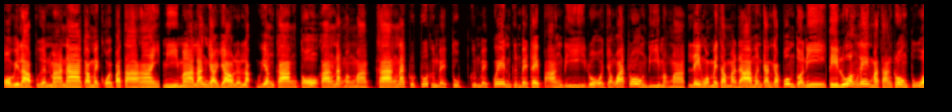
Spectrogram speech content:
พอเวลาเปื่อนมาหน้าก็ไม่ก่อยปะตาให้มีมาลั่งยาวๆแล้วหลักเวียงคางโตคางนักหมากๆคางนักรุดๆขึ้นไปตุบขึ้นไปเกว้นขึ้นไปไท่ปางดี โรจังหวะโร่งดีมากๆ เล่งว่าไม่ธรรมดาเหมือนกันกับปุ้มตัวนี้ตีล่วงเล่งมาทางโร่งตัว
